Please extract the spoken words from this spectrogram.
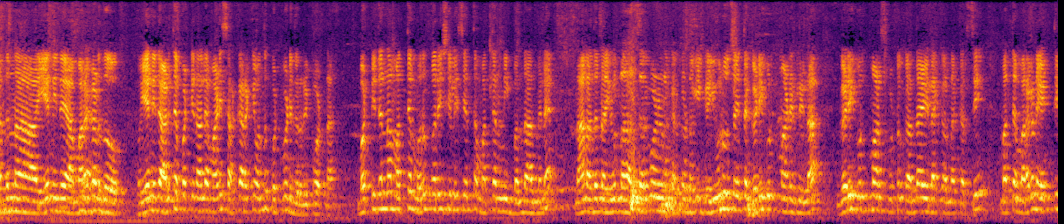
ಅದನ್ನ ಏನಿದೆ ಆ ಮರಗಳದು, ಏನಿದೆ ಅಳತೆ ಪಟ್ಟಿನಲ್ಲೇ ಮಾಡಿ ಸರ್ಕಾರಕ್ಕೆ ಒಂದು ಕೊಟ್ಬಿಟ್ಟಿದ್ರು ರಿಪೋರ್ಟ್ನ ಬಟ್ ಇದನ್ನ ಮತ್ತೆ ಮರುಪರಿಶೀಲಿಸಿ ಅಂತ ಮತ್ತೆ ನನಗೆ ಬಂದಾದ್ಮೇಲೆ ನಾನು ಅದನ್ನ ಇವ್ರನ್ನ ಸರ್ಗಳನ್ನ ಕರ್ಕೊಂಡೋಗಿ ಇವರು ಸಹಿತ ಗಡಿ ಗುರುತು ಮಾಡಿರ್ಲಿಲ್ಲ. ಗಡಿ ಗುರುತು ಮಾಡಿಸ್ಬಿಟ್ಟು ಕಂದಾಯ ಇಲಾಖೆಯವ್ರನ್ನ ಕರೆಸಿ ಮತ್ತೆ ಮರಗಳ ಎಣಿಕೆ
